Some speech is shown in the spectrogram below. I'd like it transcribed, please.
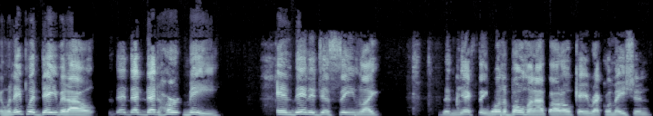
and when they put David out, that that that hurt me. And then it just seemed like the next thing on the Bowman, I thought, okay, reclamation.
